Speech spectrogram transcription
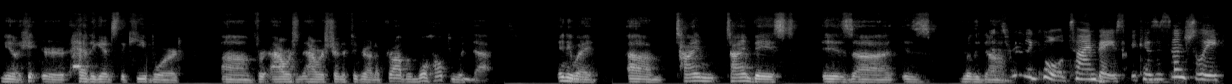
you know, hit your head against the keyboard um, for hours and hours trying to figure out a problem. We'll help you with that. Anyway, um, time time based is uh, is really dumb. It's really cool, time based, because essentially,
